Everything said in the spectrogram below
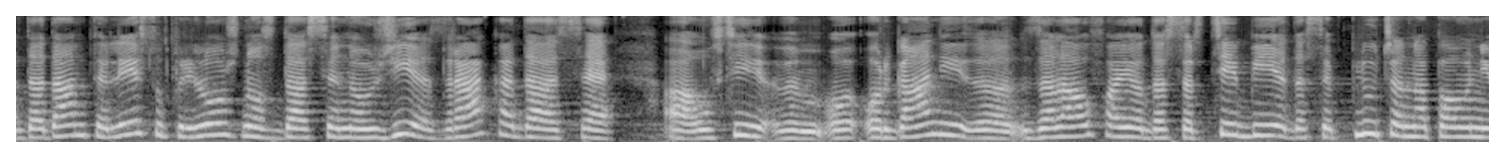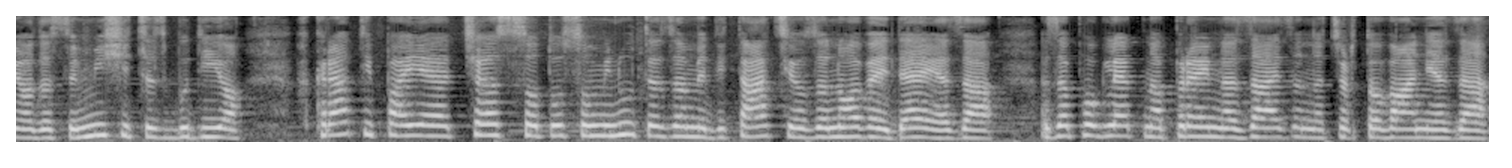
da dam telesu priložnost, da se naužije zraka, da se uh, vsi um, organi uh, zalaufajo, da srce bije, da se pljuča napolnijo, da se mišice zbudijo. Hkrati pa je čas, so to so minute za meditacijo, za nove ideje, za, za pogled naprej, nazaj, za načrtovanje, za,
